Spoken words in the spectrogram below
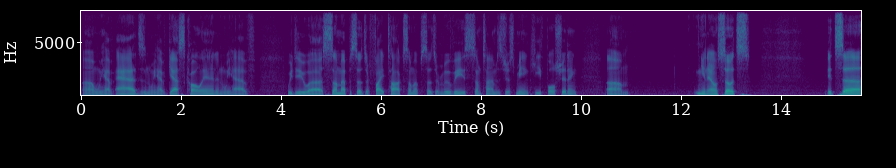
Um, we have ads and we have guests call in and we have we do uh, some episodes are fight talk, some episodes are movies. Sometimes it's just me and Keith bullshitting. Um, you know, so it's it's uh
